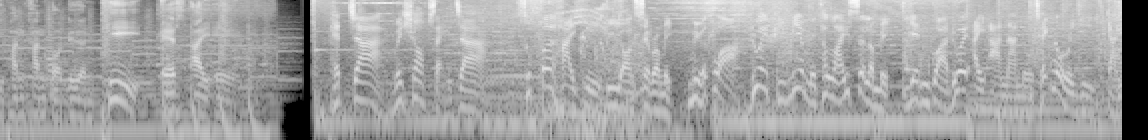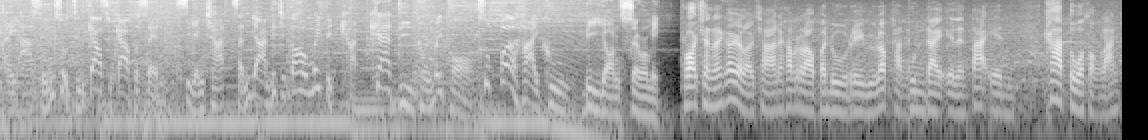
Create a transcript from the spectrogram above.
4,000 คันต่อเดือนที่ SIA เพชรจ้า ไม่ชอบแสงจ้าซูเปอร์ไฮคูบิยอนเซรามิกเหนือกว่าด้วยพรีเมียมเมทัลไลท์เซรามิก เย็นกว่าด้วย IR Nano เทคโนโลยีกัน IR สูงสุดถึง 99%เสียงชัด สัญญาณดิจิตอลไม่ติดขัด แค่ดีคงไม่พอซูเปอร์ไฮคูบิยอนเซรามิกเพราะฉะนั้นก็อย่ารอช้านะครับ เราไปดูรีวิวรอบคัน Hyundai Elantra N ค่าตัว 2 9 9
